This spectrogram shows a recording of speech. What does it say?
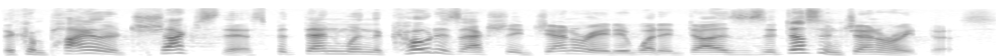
The compiler checks this, but then when the code is actually generated, what it does is it doesn't generate this.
